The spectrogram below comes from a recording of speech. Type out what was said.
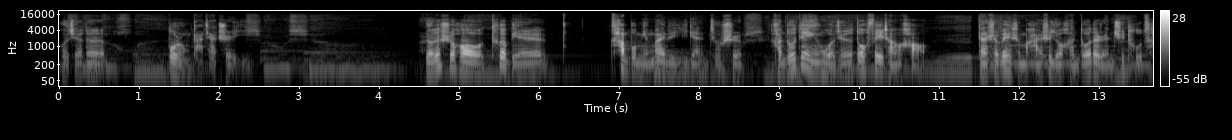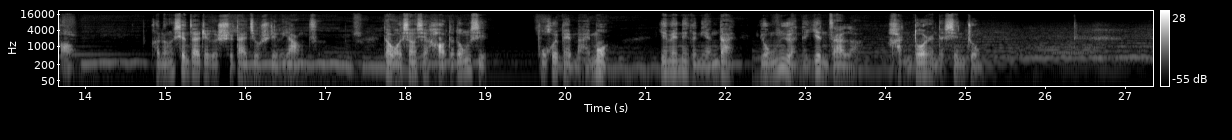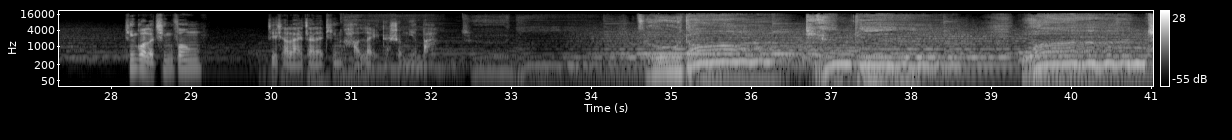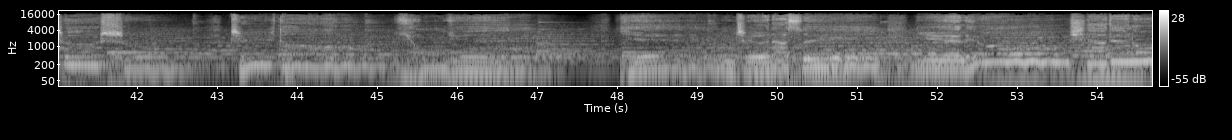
我觉得不容大家质疑。有的时候特别看不明白的一点就是，很多电影我觉得都非常好，但是为什么还是有很多的人去吐槽？可能现在这个时代就是这个样子。但我相信好的东西不会被埋没，因为那个年代永远的印在了很多人的心中。听过了清风，接下来再来听韩磊的声音吧。走到天边，挽着手，直到永远，沿着那岁月留下的路。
